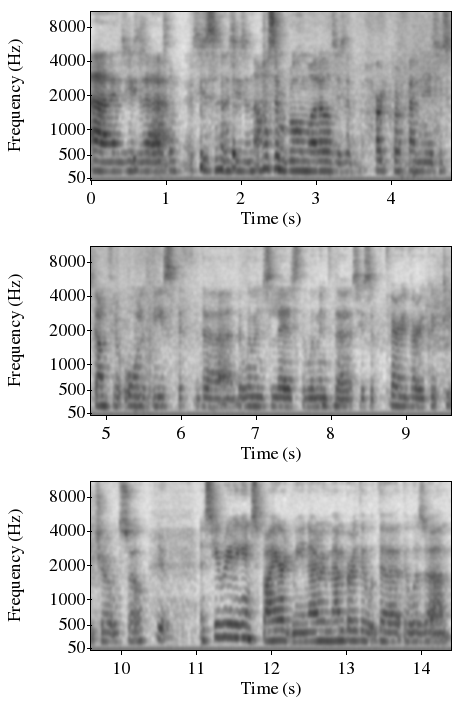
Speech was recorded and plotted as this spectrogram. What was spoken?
Uh, she's, She's uh, awesome. she's, she's an awesome role model. She's a hardcore feminist. She's gone through all of these, the the, the women's list, the women's. The she's a very very good teacher also. Yeah. And she really inspired me. And I remember the the there was a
